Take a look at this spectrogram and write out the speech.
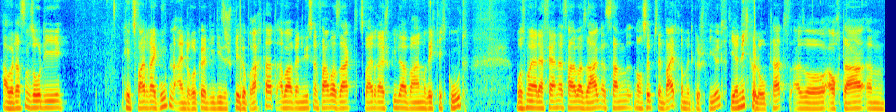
Aber das sind so die, die zwei, drei guten Eindrücke, die dieses Spiel gebracht hat. Aber wenn Lucien Favre sagt, zwei, drei Spieler waren richtig gut, muss man ja der Fairness halber sagen, es haben noch 17 weitere mitgespielt, die er nicht gelobt hat. Also auch da, ähm,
